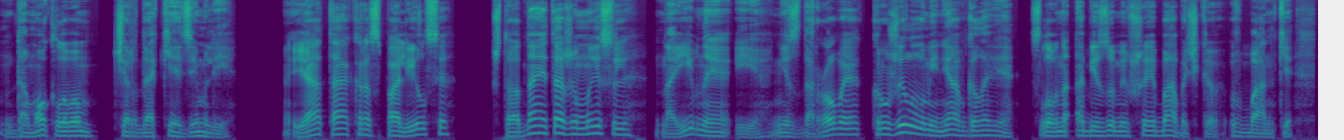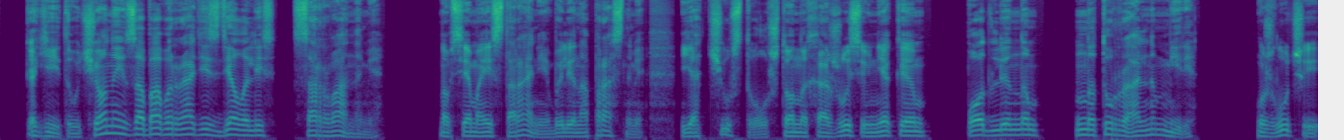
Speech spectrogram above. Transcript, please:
домокловом чердаке земли. Я так распалился, что одна и та же мысль, наивная и нездоровая, кружила у меня в голове, словно обезумевшая бабочка в банке, Какие-то ученые за бабы ради сделались сорванными. Но все мои старания были напрасными. Я чувствовал, что нахожусь в некоем подлинном натуральном мире. Уж лучше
